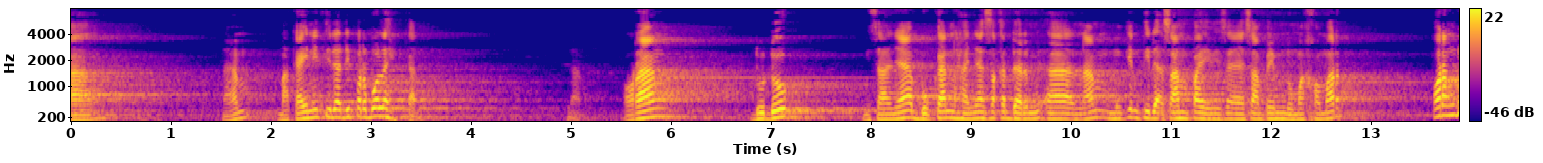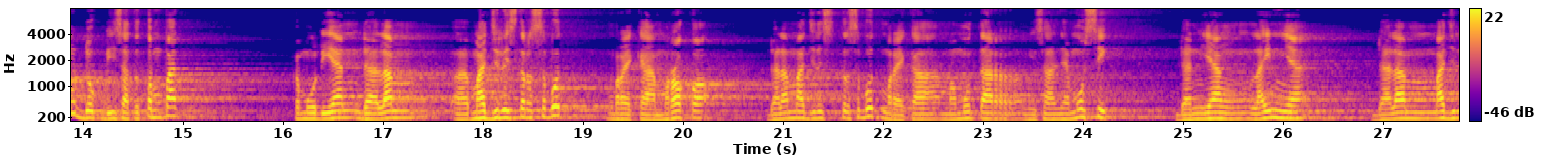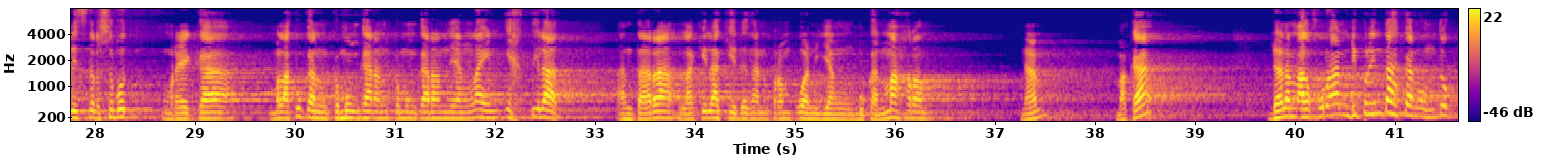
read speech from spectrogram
Nah, maka ini tidak diperbolehkan. Nah, orang duduk Misalnya bukan hanya sekedar uh, nam, mungkin tidak sampai misalnya sampai minum khamar. Orang duduk di satu tempat kemudian dalam uh, majelis tersebut mereka merokok, dalam majelis tersebut mereka memutar misalnya musik dan yang lainnya. Dalam majelis tersebut mereka melakukan kemungkaran-kemungkaran yang lain ikhtilat antara laki-laki dengan perempuan yang bukan mahram. Nah, maka dalam Al-Quran diperintahkan untuk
